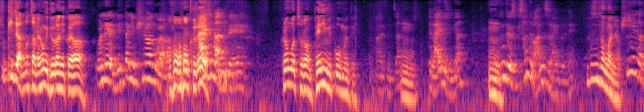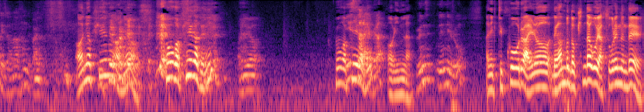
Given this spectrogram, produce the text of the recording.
투키즈 안 넣었잖아. 형이 넣으라니까야. 원래 밀당이 필요한 거야. 어, 그래? 다 해주면 안 돼. 그런 것처럼 데님 입고 오면 돼. 아 진짜? 응. 라이브 중이야? 응. 근데 왜 이렇게 사람들 많은 데서 라이브를 해? 무슨 상관이야? 피해가 되잖아 사람들 많이 나서. 아니야, 피해는 아니야. 형호가 피해가 되니? 아니요. 형호가 인스타 피해가 라이브야? 돼? 어, 인라. 웬, 웬일로? 아니, 득호를 알려, 내가 한 번 더 킨다고 약속을 했는데,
